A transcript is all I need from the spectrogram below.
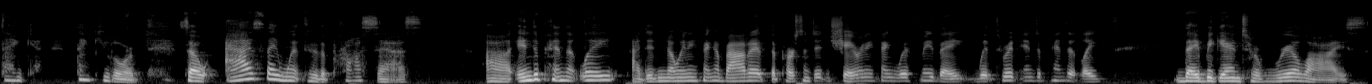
thank you. Thank you, Lord. So as they went through the process, uh, independently, I didn't know anything about it. The person didn't share anything with me. They went through it independently. They began to realize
